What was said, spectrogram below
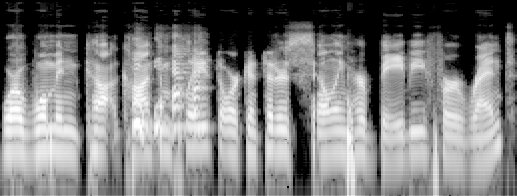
where a woman co- contemplates or considers selling her baby for rent,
